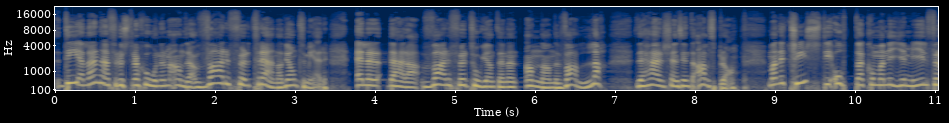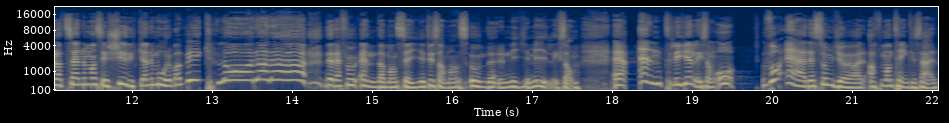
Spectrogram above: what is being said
dela den här frustrationen med andra. Varför tränade jag inte mer? Eller det här, varför tog jag inte en annan valla? Det här känns inte alls bra. Man är tyst i 8,9 mil för att sen när man ser kyrkan i Mora bara vi klarar det! Det är det enda man säger tillsammans under 9 mil liksom. Eh, äntligen liksom. Och vad är det som gör att man tänker så här,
